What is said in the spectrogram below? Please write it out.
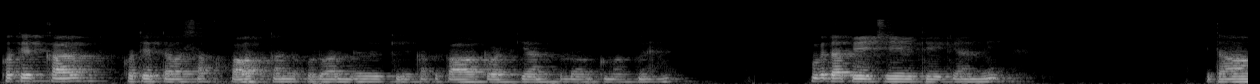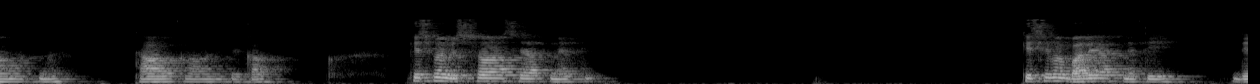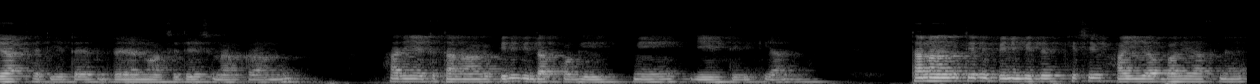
කොතෙත් කල් කොතෙත් දවසක් පවත්වන්න පුළුවන්ද කිය අපි කාටුවත් කියන්න පුළුවන්කුමක් නැහැ. මොකද අපේ ජීවිතය කියන්නේ ඉතාමත්ම තාවකාලික එකක්. කිස්ම විශ්වාසයක් නැති කිසිම බලයක් නැති දෙයක් හැටියට බුදුරජන් වහන්සේ දේශනා කරන්නේ හරියට තනාග පිණිබිදක් වගේ මේ ජීවිතය කියන්නේ. තනාග තියෙන පිණිබිද කිසි හයියක් බලයක් නෑ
